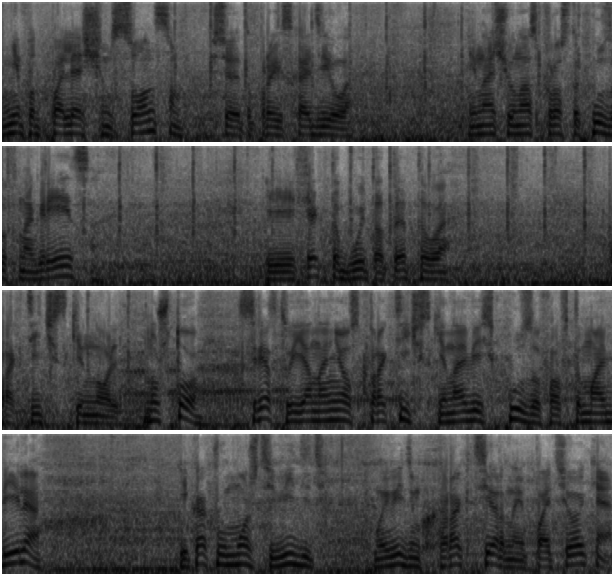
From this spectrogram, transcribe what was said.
не под палящим солнцем все это происходило. Иначе у нас просто кузов нагреется, и эффекта будет от этого практически ноль. Ну что, средство я нанес практически на весь кузов автомобиля. И как вы можете видеть, мы видим характерные потеки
